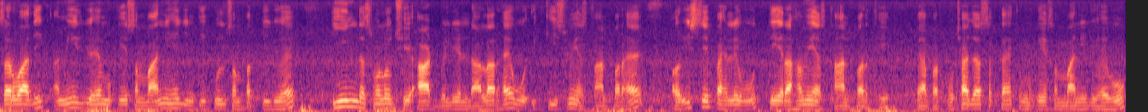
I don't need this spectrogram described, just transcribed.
सर्वाधिक अमीर जो है मुकेश अंबानी है, जिनकी कुल संपत्ति जो है तीन दशमलव छः आठ बिलियन डॉलर है, वो इक्कीसवें स्थान पर है और इससे पहले वो तेरहवें स्थान पर थे। यहाँ पर पूछा जा सकता है कि मुकेश अंबानी जो है वो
